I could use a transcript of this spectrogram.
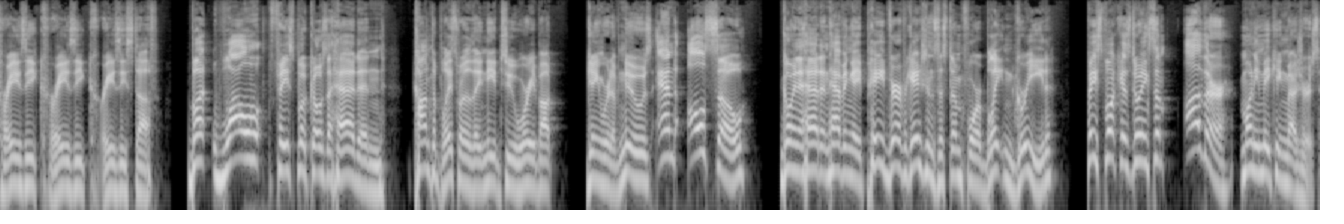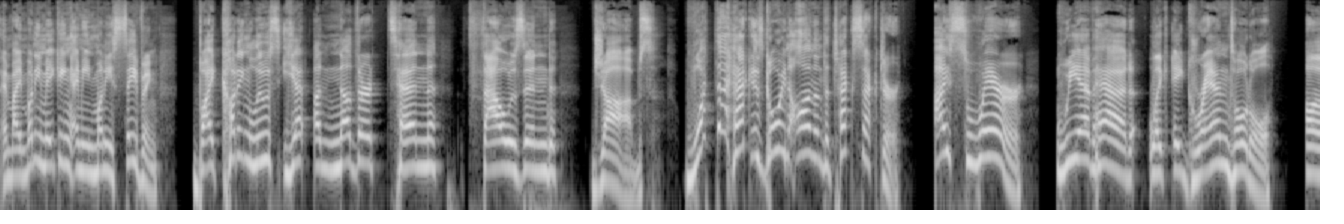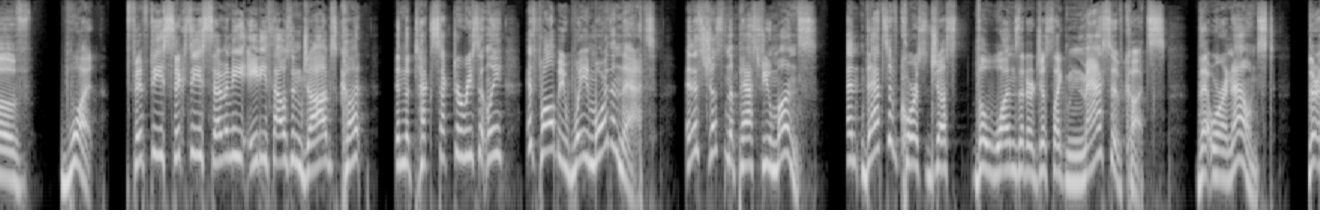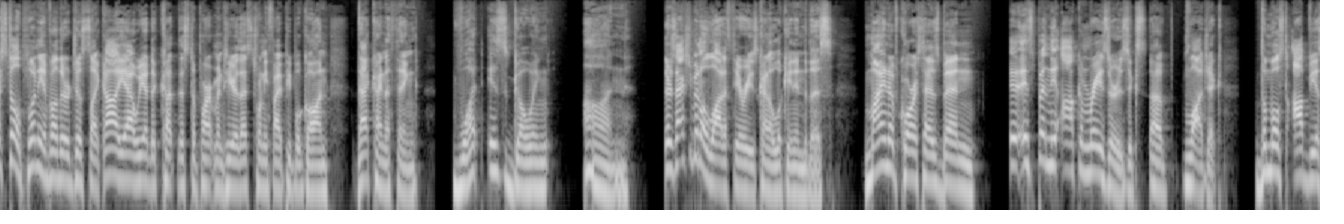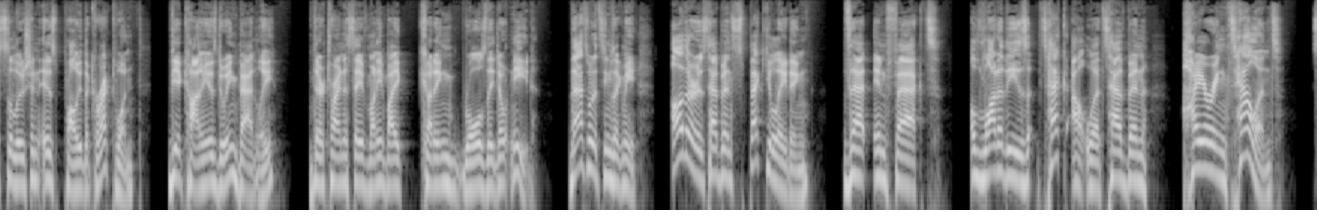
Crazy, crazy, crazy stuff. But while Facebook goes ahead and contemplates whether they need to worry about getting rid of news and also going ahead and having a paid verification system for blatant greed, Facebook is doing some other money making measures. And by money making, I mean money saving by cutting loose yet another 10,000 jobs. What the heck is going on in the tech sector? I swear we have had like a grand total of what 50 60 70 80,000 jobs cut in the tech sector recently? It's probably way more than that and it's just in the past few months. And that's of course just the ones that are just like massive cuts that were announced. There are still plenty of other just like oh yeah we had to cut this department here. That's 25 people gone that kind of thing what is going on? There's actually been a lot of theories kind of looking into this. Mine of course has been it's been the occam razors uh, logic. The most obvious solution is probably the correct one. The economy is doing badly. They're trying to save money by cutting roles they don't need. That's what it seems like me. Others have been speculating that in fact a lot of these tech outlets have been hiring talent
